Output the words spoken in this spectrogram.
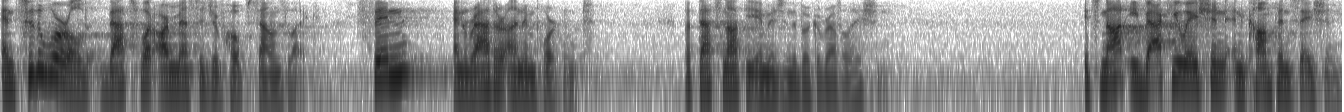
And to the world, that's what our message of hope sounds like thin and rather unimportant. But that's not the image in the book of Revelation. It's not evacuation and compensation.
